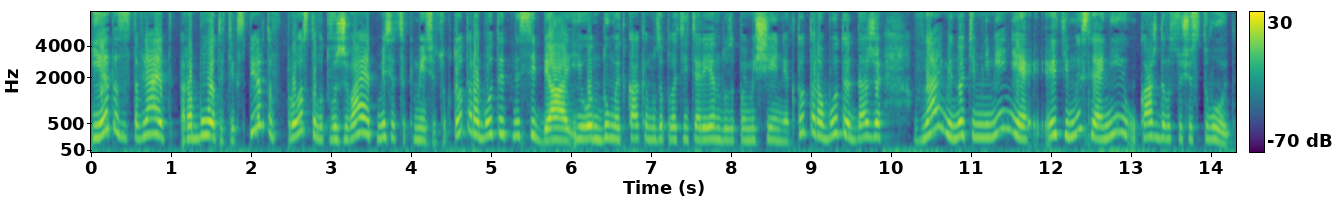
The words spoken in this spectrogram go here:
И это заставляет работать экспертов, просто вот выживая от месяца к месяцу. Кто-то работает на себя, и он думает, как ему заплатить аренду за помещение. Кто-то работает даже в найме, но тем не менее эти мысли, они у каждого существуют.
